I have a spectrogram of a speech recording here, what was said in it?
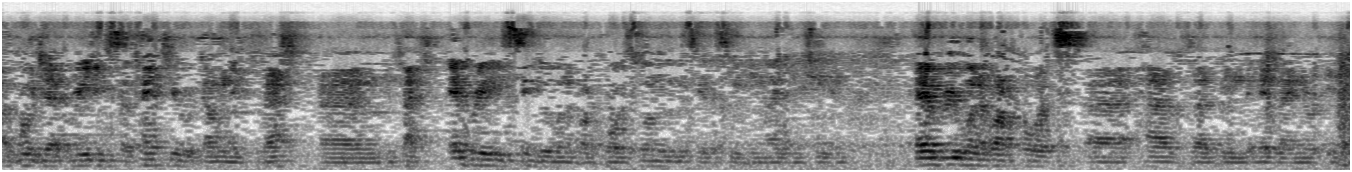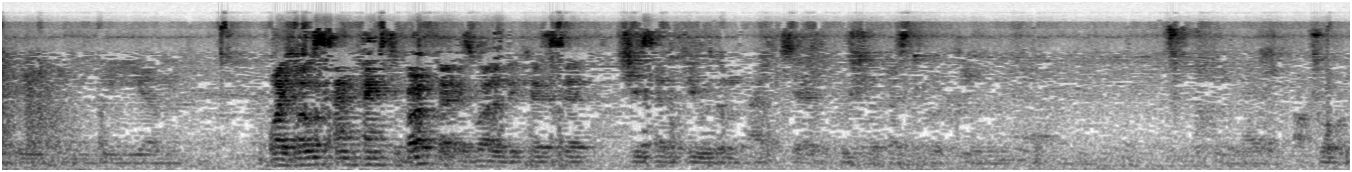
a good uh, reading, so thank you, Dominic, for that. Um, in fact, every single one of our poets, one of them is here this evening, Ivan Sheehan, every one of our poets uh, have uh, been the headliner in the, in the um, White House, and thanks to Bertha as well, because uh, she's had a few of them at uh, the Cuisle Festival in October.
